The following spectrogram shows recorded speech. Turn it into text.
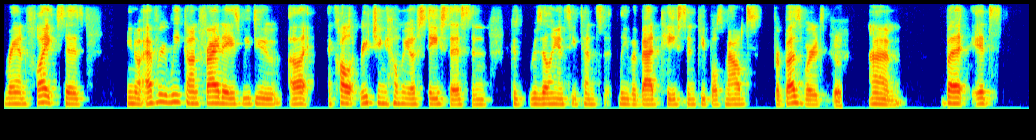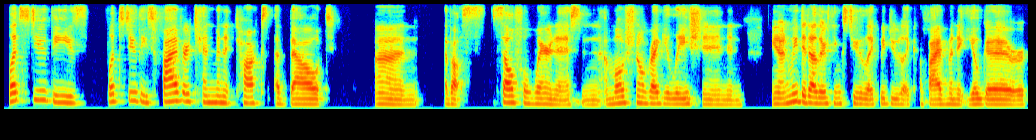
ran flights is you know every week on fridays we do i like I call it reaching homeostasis, and because resiliency tends to leave a bad taste in people's mouths for buzzwords. Yeah. Um, but it's let's do these let's do these five or ten minute talks about um, about self-awareness and emotional regulation and you know and we did other things too like we do like a five minute yoga or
